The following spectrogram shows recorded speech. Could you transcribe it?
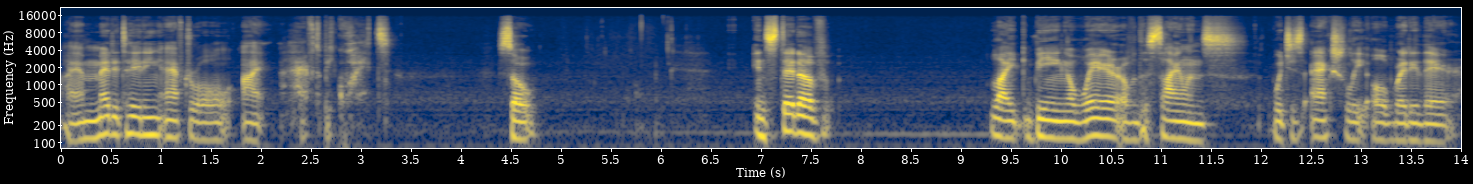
I am meditating after all. I have to be quiet. So instead of like being aware of the silence which is actually already there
